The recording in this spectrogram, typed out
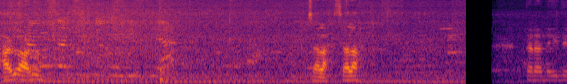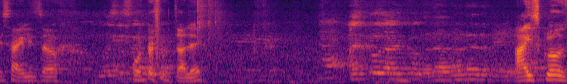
हळू हळू चला चला. तर आता इथे सायलीचं फोटोशूट चालू आहे. आईज क्लोज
